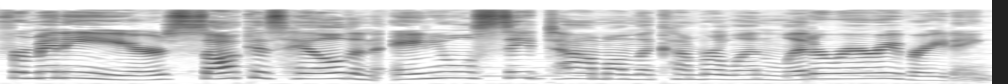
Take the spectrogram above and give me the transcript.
For many years, SAWC has held an annual Seed Time on the Cumberland literary reading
